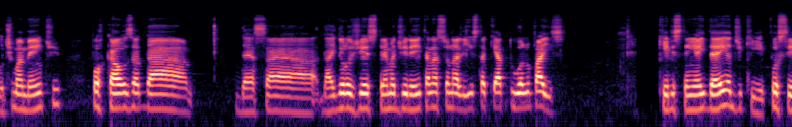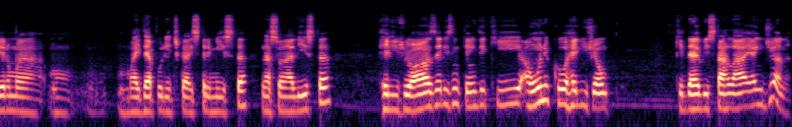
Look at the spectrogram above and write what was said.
ultimamente por causa da, dessa da ideologia extrema direita nacionalista que atua no país. Que eles têm a ideia de que por ser uma um, uma ideia política extremista nacionalista religiosa eles entendem que a única religião que deve estar lá é a indiana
